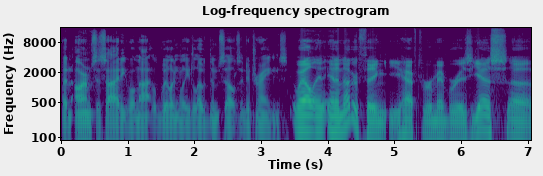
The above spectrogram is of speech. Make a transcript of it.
an armed society will not willingly load themselves into trains. Well, and, and another thing you have to remember is yes, uh,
